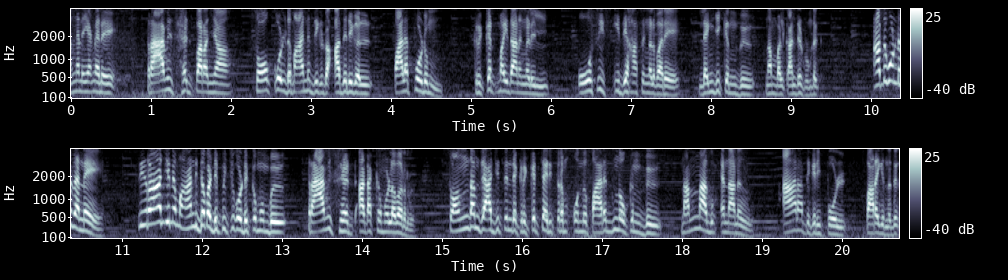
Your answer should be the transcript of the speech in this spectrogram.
അങ്ങനെ അങ്ങനെ ട്രാവിസ് ഹെഡ് പറഞ്ഞ സോക്കോൾഡ് മാന്യതയുടെ അതിരുകൾ പലപ്പോഴും ക്രിക്കറ്റ് മൈതാനങ്ങളിൽ ഓസീസ് ഇതിഹാസങ്ങൾ വരെ ലംഘിക്കുന്നത് നമ്മൾ കണ്ടിട്ടുണ്ട്. അതുകൊണ്ട് തന്നെ സിറാജിന് മാന്യത പഠിപ്പിച്ചു കൊടുക്കും മുമ്പ് ട്രാവിസ് ഹെഡ് അടക്കമുള്ളവർ സ്വന്തം രാജ്യത്തിന്റെ ക്രിക്കറ്റ് ചരിത്രം ഒന്ന് പരന്നു നോക്കുന്നത് നന്നാകും എന്നാണ് ആരാധകർ ഇപ്പോൾ പറയുന്നത്.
